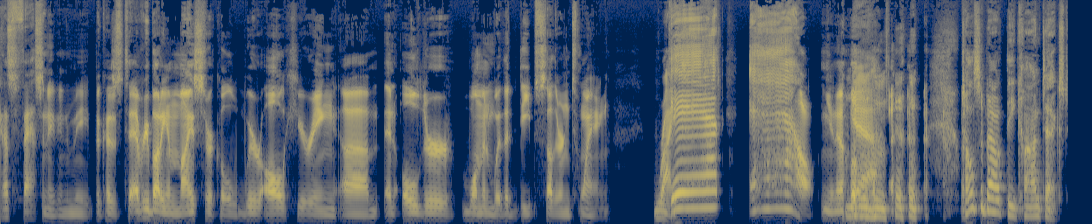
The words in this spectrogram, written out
That's fascinating to me because to everybody in my circle, we're all hearing um, an older woman with a deep Southern twang. Right. Dad, ow, you know? Yeah. Tell us about the context,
